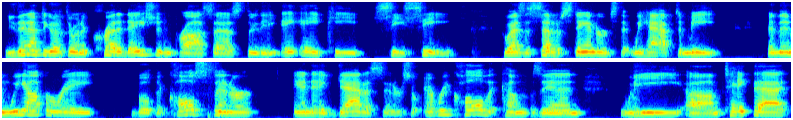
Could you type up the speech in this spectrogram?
You then have to go through an accreditation process through the AAPCC, who has a set of standards that we have to meet. And then we operate both a call center and a data center. So every call that comes in, we um, take that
